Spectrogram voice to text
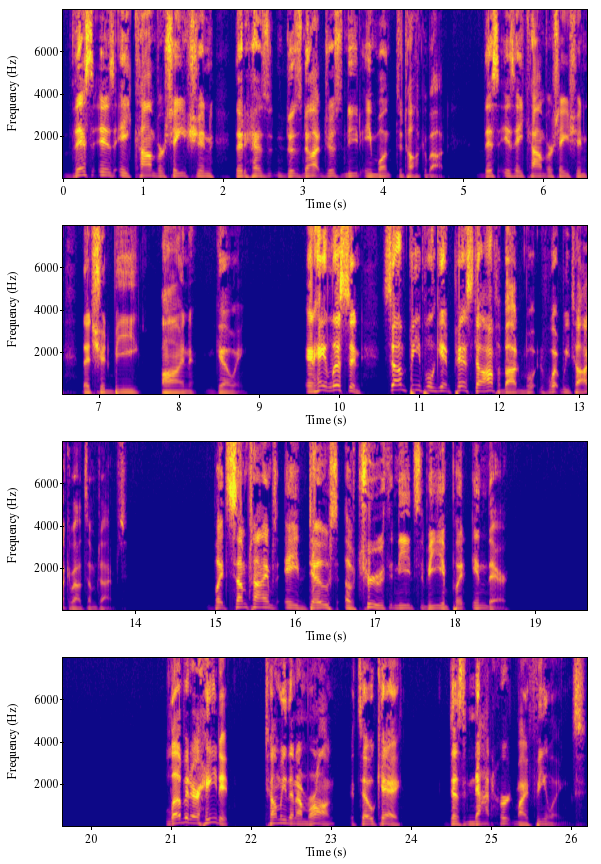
This is a conversation that has does not just need a month to talk about. This is a conversation that should be ongoing. And hey listen some people get pissed off about what we talk about sometimes. But sometimes a dose of truth needs to be put in there. Love it or hate it, tell me that I'm wrong. It's okay. Does not hurt my feelings.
